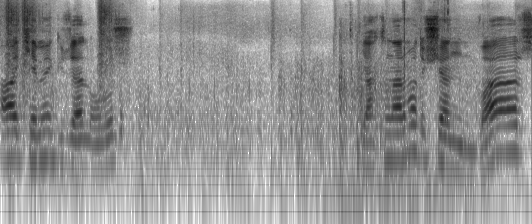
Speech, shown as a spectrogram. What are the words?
AKM güzel olur. Yakınlarıma düşen var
